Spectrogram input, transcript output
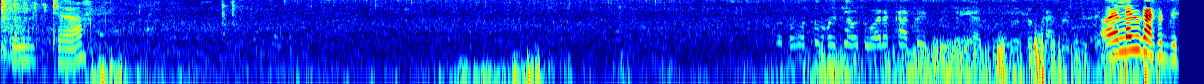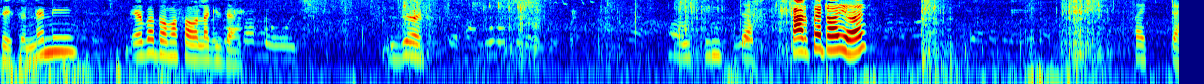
দুইটা। কার্পেট এবাৰ দমা ফাৱ লাগি যায়। যে ওই তিনটা কার্পেট হয় হয় চারটা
